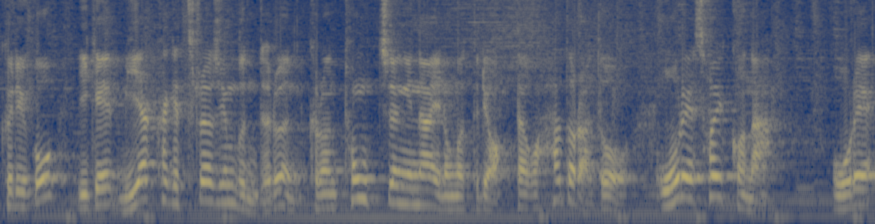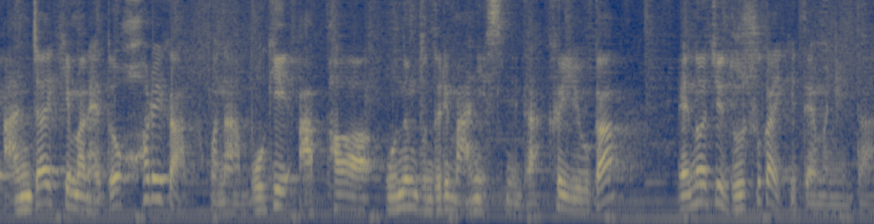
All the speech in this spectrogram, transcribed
그리고 이게 미약하게 틀어진 분들은 그런 통증이나 이런 것들이 없다고 하더라도 오래 서 있거나 오래 앉아 있기만 해도 허리가 아프거나 목이 아파오는 분들이 많이 있습니다. 그 이유가 에너지 누수가 있기 때문입니다.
